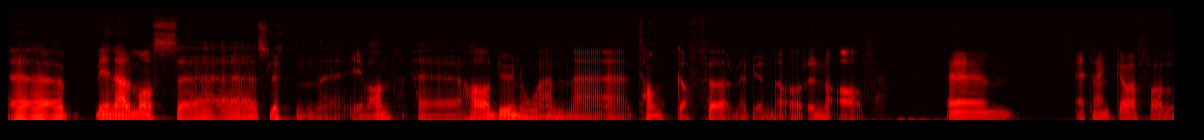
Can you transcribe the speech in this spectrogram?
Eh, vi nærmer oss eh, slutten, eh, Ivan. Eh, har du noen eh, tanker før vi begynner å runde av? Ehm, jeg tenker i hvert fall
